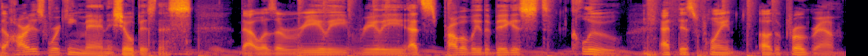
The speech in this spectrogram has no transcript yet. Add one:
the hardest working man in show business. That was a really, really, that's probably the biggest clue at this point of the program.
